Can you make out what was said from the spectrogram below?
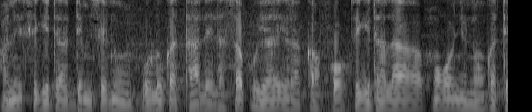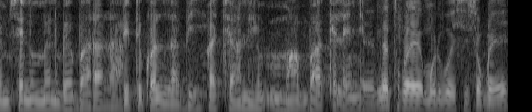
ani sigida denmisɛnninw olu ka taale la sabu y'a yira k'a fɔ sigidala mɔgɔ ninnu ka denmisɛnninw minnu bɛ baara la pitikɔli la bi ka ca ni ma ba kelen ye ne tɔgɔ ye modibo sisogo ye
